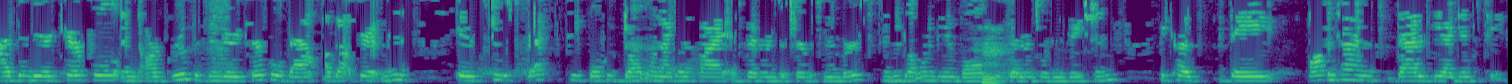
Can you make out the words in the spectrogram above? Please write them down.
I've been very careful and our group has been very careful about about here at MIIS is to respect people who don't want to identify as veterans or service members and who don't want to be involved Hmm. with veterans organizations because they oftentimes that is the identity.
